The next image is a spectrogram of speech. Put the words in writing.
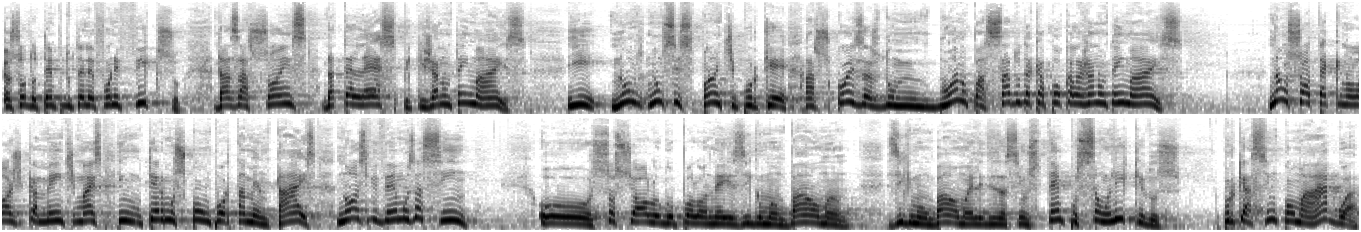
Eu sou do tempo do telefone fixo, das ações da Telesp, que já não tem mais. E não, não se espante, porque as coisas do, do ano passado, daqui a pouco ela já não tem mais. Não só tecnologicamente, mas em termos comportamentais, nós vivemos assim. O sociólogo polonês Zygmunt Bauman, Zygmunt Bauman, ele diz assim: os tempos são líquidos, porque assim como a água,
